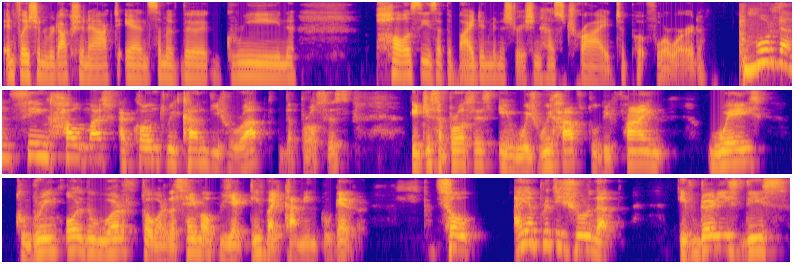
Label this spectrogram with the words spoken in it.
inflation reduction act and some of the green policies that the biden administration has tried to put forward. More than seeing how much a country can disrupt the process it is a process in which we have to define ways to bring all the world toward the same objective by coming together so I am pretty sure that if there is this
